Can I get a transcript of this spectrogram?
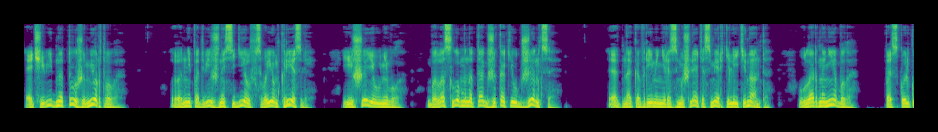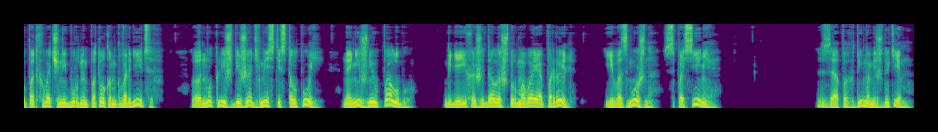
очевидно, тоже мертвого. Он неподвижно сидел в своем кресле, и шея у него была сломана так же, как и у Дженкса. Однако времени размышлять о смерти лейтенанта у Ларна не было, поскольку подхваченный бурным потоком гвардейцев, он мог лишь бежать вместе с толпой на нижнюю палубу, где их ожидала штурмовая аппарель и, возможно, спасение. Запах дыма, между тем,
